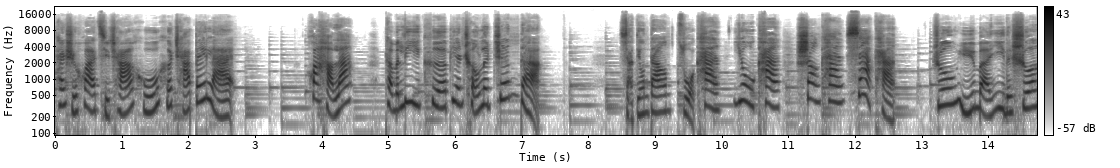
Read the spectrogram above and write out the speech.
开始画起茶壶和茶杯来。画好啦，它们立刻变成了真的。小叮当左看右看，上看下看，终于满意的说。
